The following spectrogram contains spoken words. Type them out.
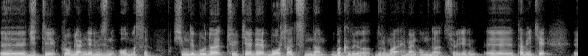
E, ciddi problemlerimizin olması. Şimdi burada Türkiye'de borsa açısından bakılıyor duruma. Hemen onu da söyleyelim. E, tabii ki e,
